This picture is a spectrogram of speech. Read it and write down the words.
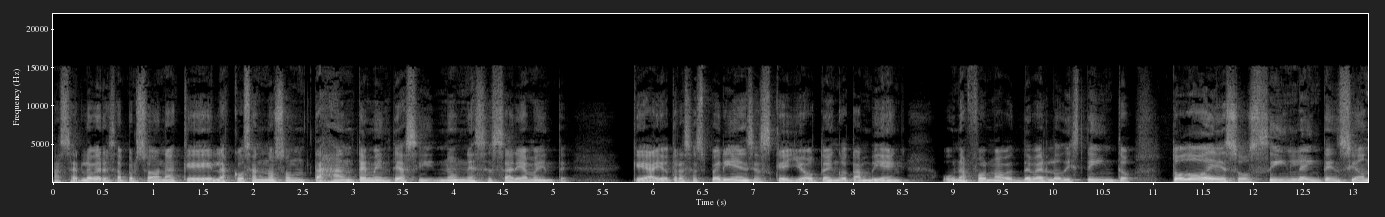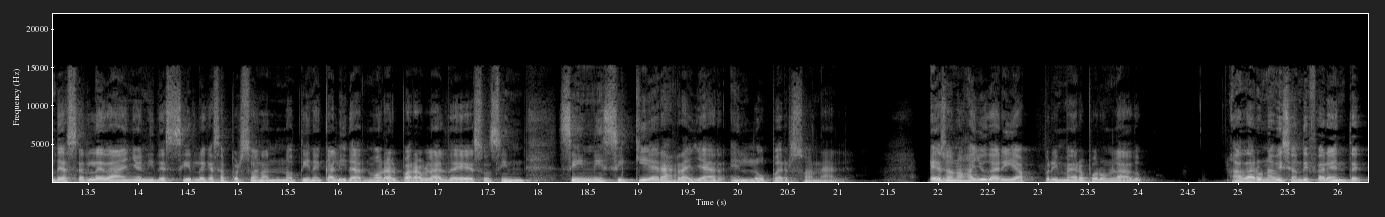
hacerle ver a esa persona que las cosas no son tajantemente así, no necesariamente, que hay otras experiencias, que yo tengo también una forma de verlo distinto. Todo eso sin la intención de hacerle daño ni decirle que esa persona no tiene calidad moral para hablar de eso, sin, sin ni siquiera rayar en lo personal. Eso nos ayudaría, primero por un lado, a dar una visión diferente,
